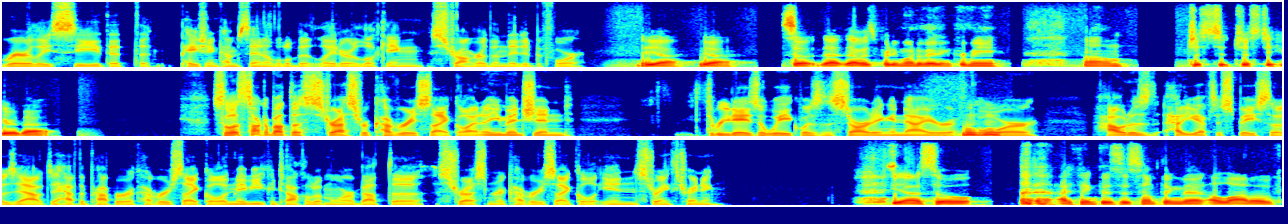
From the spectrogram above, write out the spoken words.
rarely see that the patient comes in a little bit later looking stronger than they did before. Yeah, yeah. So that that was pretty motivating for me, um, just to just to hear that. So let's talk about the stress recovery cycle. I know you mentioned three days a week was the starting, and now you're at mm-hmm. 4 how does how do you have to space those out to have the proper recovery cycle? And maybe you can talk a little bit more about the stress and recovery cycle in strength training. Yeah so i think this is something that a lot of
